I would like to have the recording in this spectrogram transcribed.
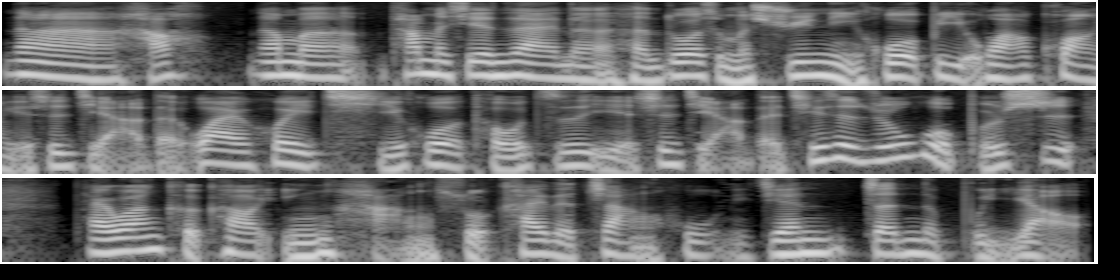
那好，那么他们现在呢，很多什么虚拟货币挖矿也是假的，外汇期货投资也是假的。其实如果不是台湾可靠银行所开的账户，你今天真的不要。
